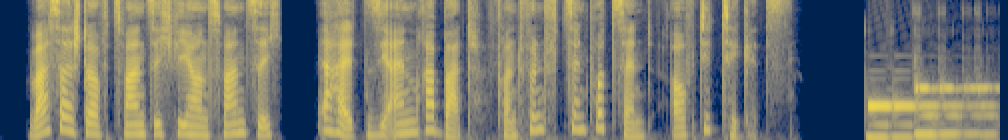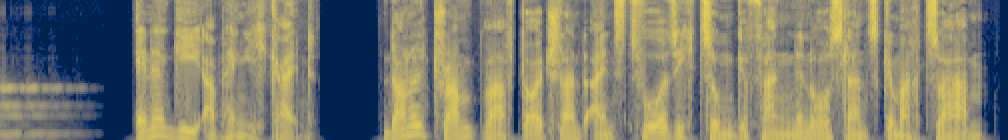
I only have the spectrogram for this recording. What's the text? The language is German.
Wasserstoff 2024 erhalten Sie einen Rabatt von 15% auf die Tickets. Energieabhängigkeit. Donald Trump warf Deutschland einst vor, sich zum Gefangenen Russlands gemacht zu haben.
